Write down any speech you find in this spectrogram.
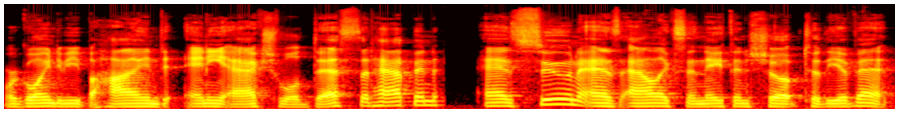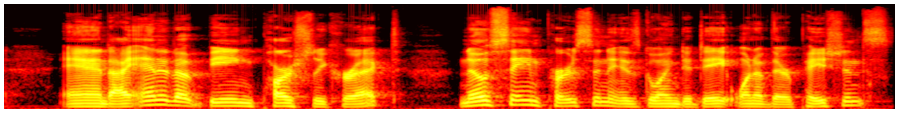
were going to be behind any actual deaths that happened as soon as Alex and Nathan show up to the event, and I ended up being partially correct. No sane person is going to date one of their patients.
